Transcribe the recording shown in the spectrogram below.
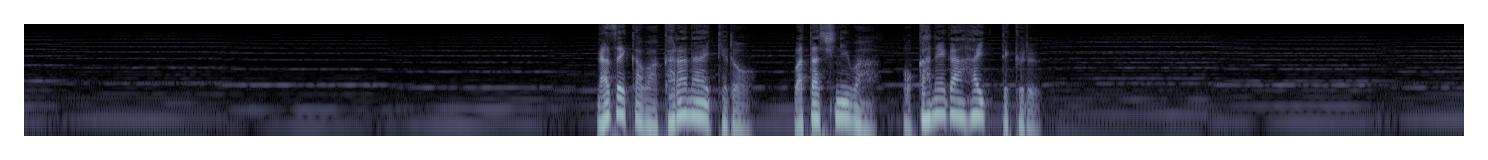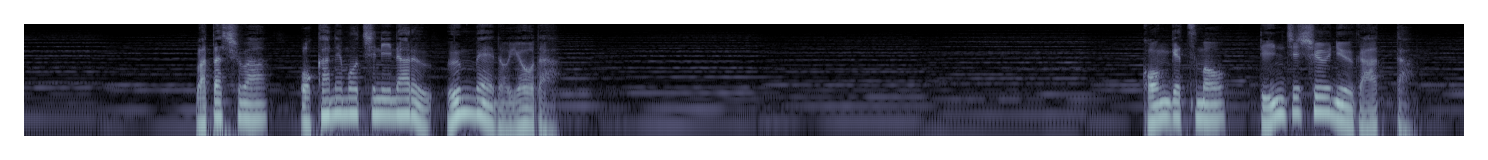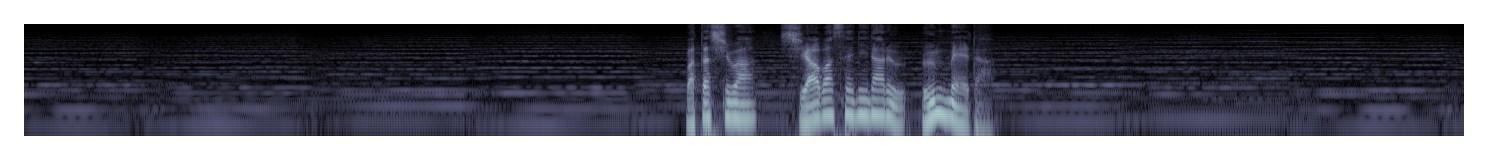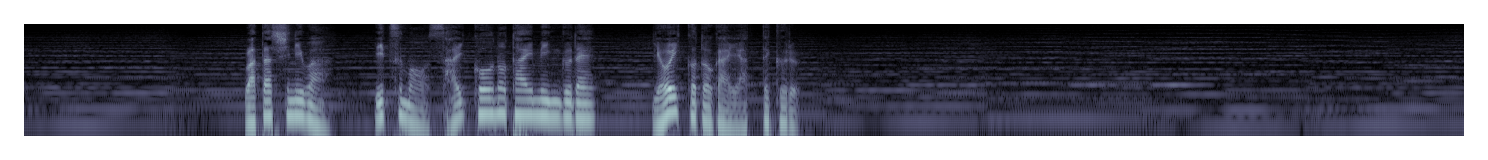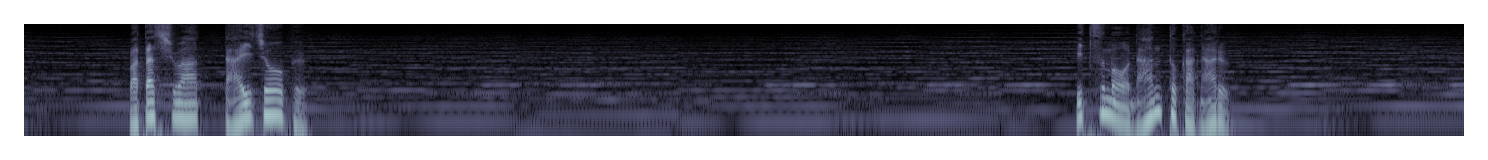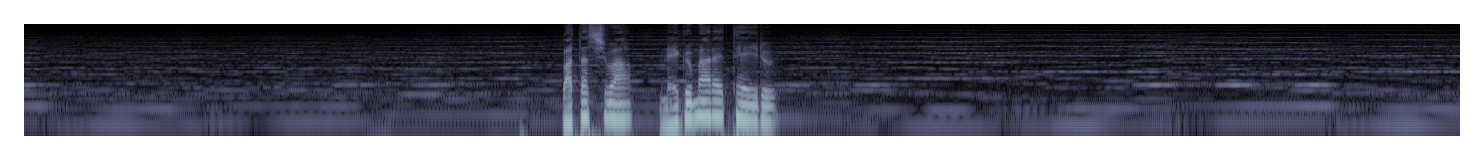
なぜかわからないけど、私にはお金が入ってくる。私はお金持ちになる運命のようだ。今月も臨時収入があった。私は幸せになる運命だ。私にはいつも最高のタイミングで良いことがやってくる。私は大丈夫。いつもなんとかなる。私は恵まれている。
